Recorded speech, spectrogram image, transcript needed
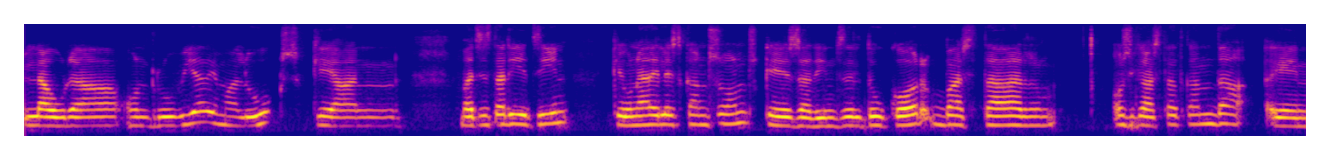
Laura Onrubia de Malux, que han... vaig estar llegint que una de les cançons, que és a dins del teu cor, va estar, o sigui, ha estat canta en,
